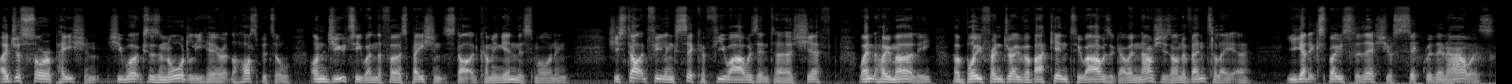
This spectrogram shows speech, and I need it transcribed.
I just saw a patient. She works as an orderly here at the hospital, on duty when the first patient started coming in this morning. She started feeling sick a few hours into her shift, went home early, her boyfriend drove her back in two hours ago, and now she's on a ventilator you get exposed to this, you're sick within hours.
